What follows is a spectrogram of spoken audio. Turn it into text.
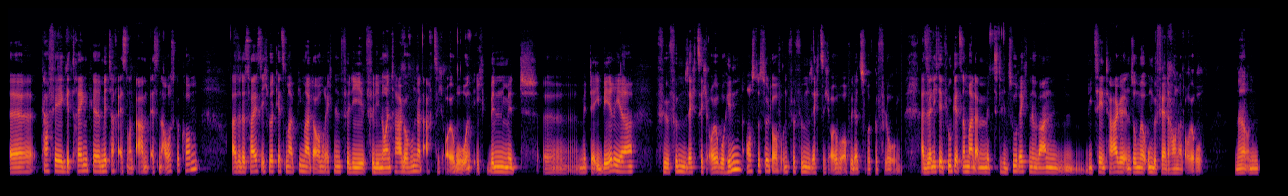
äh, Kaffee, Getränke, Mittagessen und Abendessen ausgekommen. Also das heißt, ich würde jetzt mal Pi mal Daumen rechnen für die, für die neun Tage 180 Euro und ich bin mit, äh, mit der Iberia für 65 Euro hin aus Düsseldorf und für 65 Euro auch wieder zurückgeflogen. Also wenn ich den Flug jetzt nochmal damit hinzurechne, waren die zehn Tage in Summe ungefähr 300 Euro. Ne? Und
